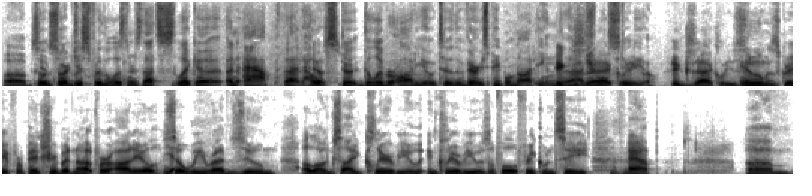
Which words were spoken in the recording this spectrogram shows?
Uh, So, sorry, just for the listeners, that's like a, an app that helps Yes. to deliver audio to the various people not in the actual studio. Exactly. Zoom is great for picture, but not for audio. Yeah. So we run Zoom alongside Clearview, and Clearview is a full frequency Mm-hmm. app um,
